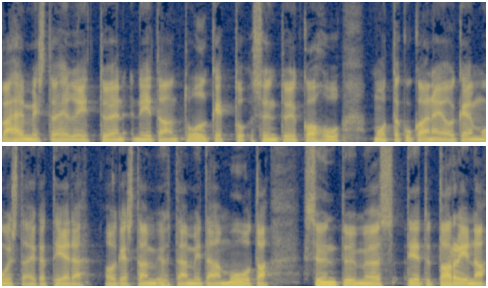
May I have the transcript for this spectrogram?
vähemmistöihin liittyen, niitä on tulkittu, syntyi kohu, mutta kukaan ei oikein muista eikä tiedä oikeastaan yhtään mitään muuta. Syntyy myös tietty tarina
